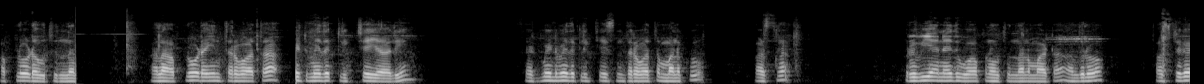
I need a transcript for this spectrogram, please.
అప్లోడ్ అవుతుంది. అలా అప్లోడ్ అయిన తర్వాత సబ్మిట్ మీద క్లిక్ చేయాలి. సబ్మిట్ మీద క్లిక్ చేసిన తర్వాత మనకు పర్సనల్ ప్రివ్యూ అనేది ఓపెన్ అవుతుందన్నమాట. అందులో ఫస్ట్గా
